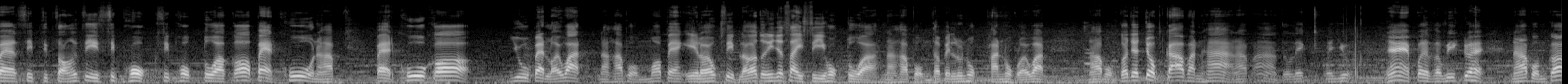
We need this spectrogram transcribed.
8 10 12 14 16 16 ตัวก็ 8 คู่นะครับ 8 คู่ก็อยู่ 800 วัตต์นะครับผมหม้อแปลง A 160 แล้วก็ตัวนี้จะใส่ C 6 ตัวนะครับผมถ้าเป็นรุ่น 6,600 วัตต์ นะครับผมก็จะจบ 9,500นะครับอ่าตัวเล็กไม่ยุ่งแน่เปิดสวิตช์ด้วยนะครับผมก็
